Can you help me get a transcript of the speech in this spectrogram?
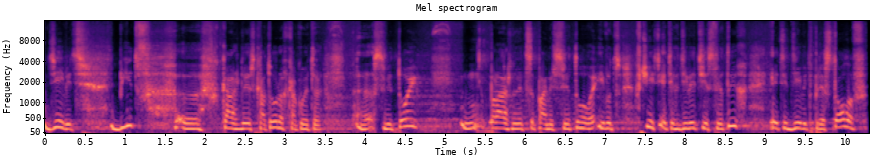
девять битв, э, каждая из которых какой-то э, святой празднуется память святого. И вот в честь этих девяти святых эти девять престолов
